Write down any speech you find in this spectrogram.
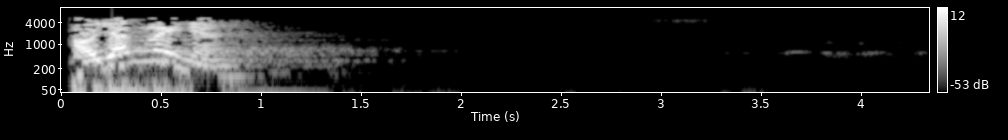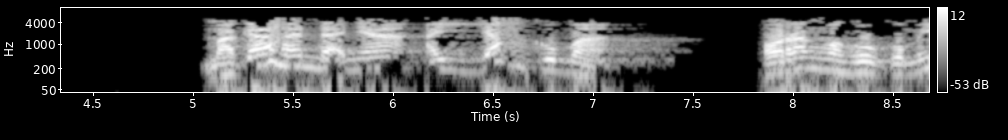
Atau yang lainnya. Maka hendaknya ayyahkuma Orang menghukumi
